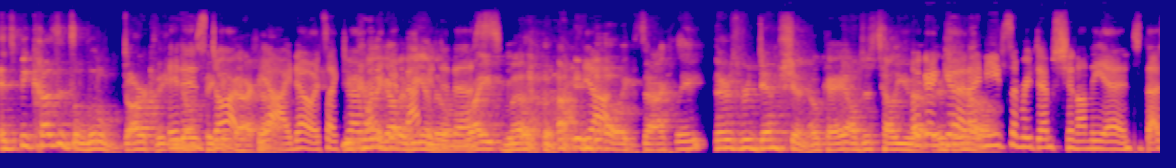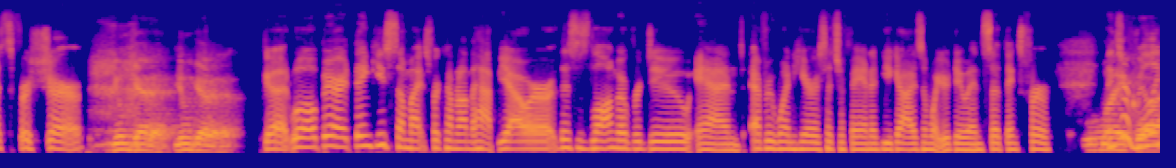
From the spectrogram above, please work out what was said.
It's because it's a little dark that you it is dark. yeah, I know. It's like do you I want to get back into this? Right mode. I yeah. know exactly. There's redemption. Okay, I'll just tell you. That. Okay, There's good. I need some redemption on the end. That's for sure. You'll get it. You'll get it. Good. Well, Barrett, thank you so much for coming on the happy hour. This is long overdue, and everyone here is such a fan of you guys and what you're doing. So thanks for Likewise. thanks for really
